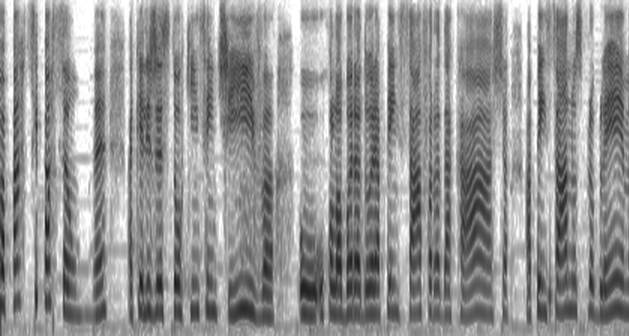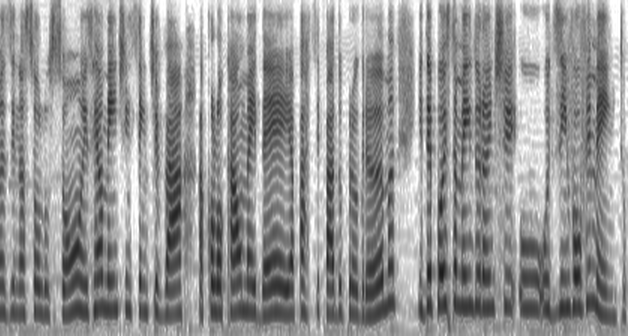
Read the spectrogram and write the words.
à participação, né? Aquele gestor que incentiva o, o colaborador a pensar fora da caixa, a pensar nos problemas e nas soluções, realmente incentivar a colocar uma ideia, a participar do programa, e depois também durante o, o desenvolvimento.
